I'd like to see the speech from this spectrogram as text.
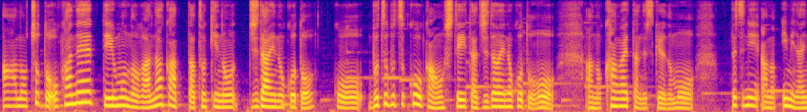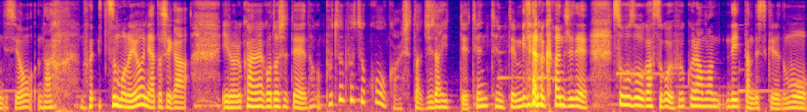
あのちょっとお金っていうものがなかった時の時代のことこう、物々交換をしていた時代のことを、あの、考えたんですけれども、別に、あの、意味ないんですよ。な、いつものように私がいろいろ考え事してて、なんか、ブツブツ交換してた時代って、てんてんてんみたいな感じで、想像がすごい膨らまんでいったんですけれども、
